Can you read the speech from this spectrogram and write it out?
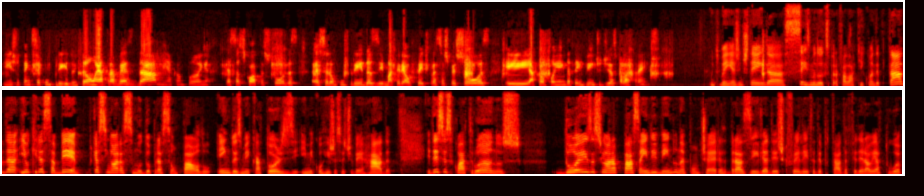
e isso tem que ser cumprido. Então, é através da minha campanha que essas cotas todas é, serão cumpridas e material feito para essas pessoas, e a campanha ainda tem 20 dias pela frente. Muito bem, a gente tem ainda seis minutos para falar aqui com a deputada e eu queria saber, porque a senhora se mudou para São Paulo em 2014, e me corrija se eu estiver errada, e desses quatro anos, dois a senhora passa indo e vindo, né, Ponte Aérea Brasília, desde que foi eleita deputada federal e atua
